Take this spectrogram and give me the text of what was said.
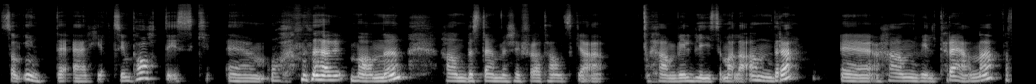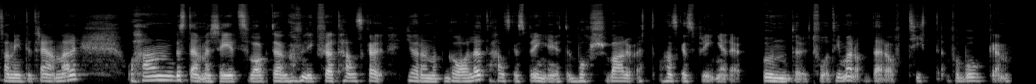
som inte är helt sympatisk. Ehm, och den här mannen, han bestämmer sig för att han ska, han vill bli som alla andra. Ehm, han vill träna, fast han inte tränar. Och han bestämmer sig i ett svagt ögonblick för att han ska göra något galet. Han ska springa Göteborgsvarvet och han ska springa det under två timmar, då, därav titeln på boken.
